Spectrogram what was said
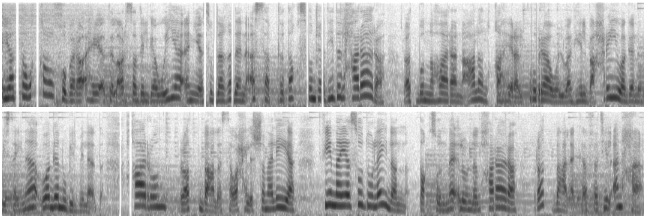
يتوقع خبراء هيئة الأرصاد الجوية أن يسود غدا السبت طقس شديد الحرارة رطب نهارا على القاهرة الكبرى والوجه البحري وجنوب سيناء وجنوب البلاد. حار رطب على السواحل الشمالية فيما يسود ليلا طقس مائل للحرارة رطب على كافة الأنحاء.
